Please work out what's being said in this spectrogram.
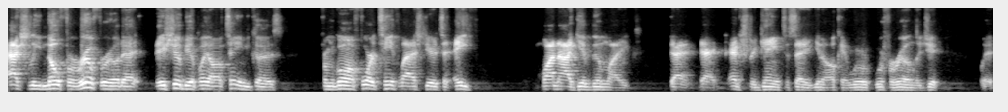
actually know for real, for real, that they should be a playoff team because from going 14th last year to eighth, why not give them like that that extra game to say, you know, okay, we're we're for real legit. But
